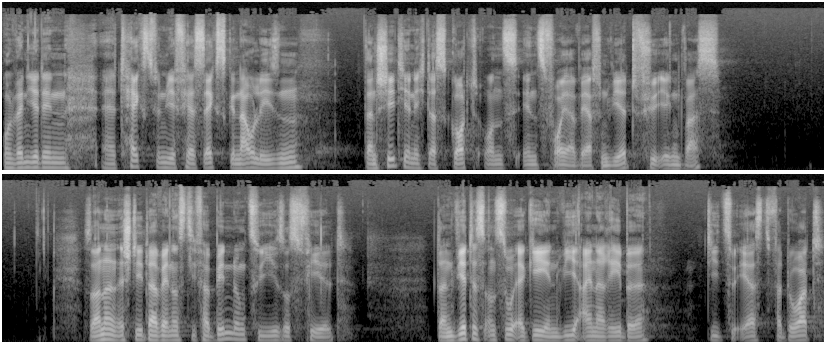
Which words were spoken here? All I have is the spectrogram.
Und wenn ihr den äh, Text, wenn wir Vers 6 genau lesen, dann steht hier nicht, dass Gott uns ins Feuer werfen wird für irgendwas, sondern es steht da, wenn uns die Verbindung zu Jesus fehlt, dann wird es uns so ergehen wie eine Rebe, die zuerst verdorrt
